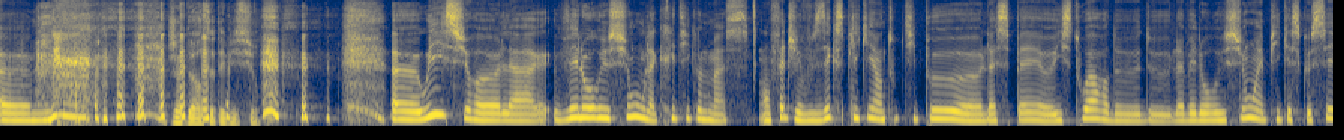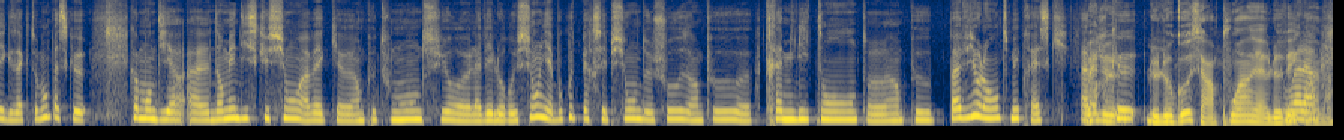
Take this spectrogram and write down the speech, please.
Euh, J'adore cette émission. euh, oui, sur euh, la Vélorussion ou la critical mass. En fait, je vais vous expliquer un tout petit peu euh, l'aspect histoire de, de la Vélorussion et puis qu'est-ce que c'est exactement. Parce que, comment dire, dans mes discussions avec un peu tout le monde sur la Vélorussion, il y a beaucoup de perceptions de choses un peu très militantes, un peu pas violentes, mais presque. Ouais, Alors le, que le logo, c'est un point levé Voilà. quand même. hein.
